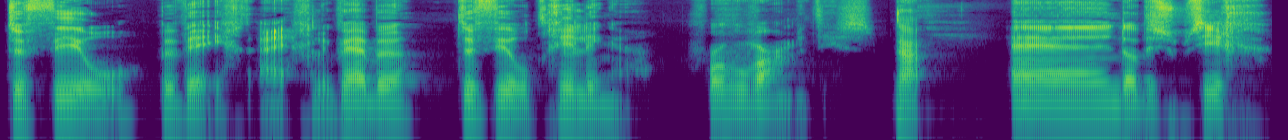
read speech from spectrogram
te veel beweegt eigenlijk. We hebben te veel trillingen voor hoe warm het is. Ja. En dat is op zich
